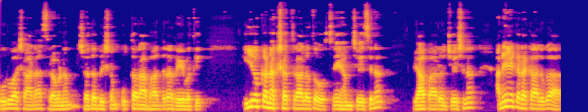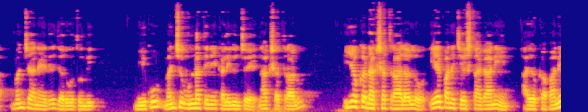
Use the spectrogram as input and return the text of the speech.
పూర్వషాఢ శ్రవణం శతభిషం ఉత్తరాభాద్ర రేవతి. ఈ యొక్క నక్షత్రాలతో స్నేహం చేసిన వ్యాపారం చేసిన అనేక రకాలుగా మంచి అనేది జరుగుతుంది. మీకు మంచి ఉన్నతిని కలిగించే నక్షత్రాలు ఈ యొక్క నక్షత్రాలలో ఏ పని చేసినా కానీ ఆ యొక్క పని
